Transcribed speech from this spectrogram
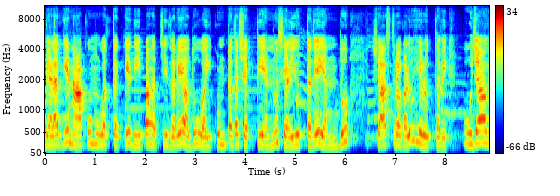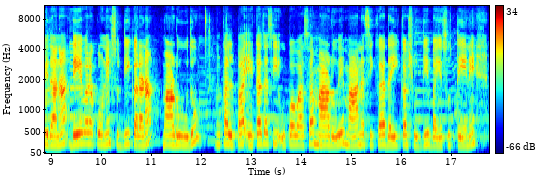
ಬೆಳಗ್ಗೆ ನಾಲ್ಕು ಮೂವತ್ತಕ್ಕೆ ದೀಪ ಹಚ್ಚಿದರೆ ಅದು ವೈಕುಂಠದ ಶಕ್ತಿಯನ್ನು ಸೆಳೆಯುತ್ತದೆ ಎಂದು ಶಾಸ್ತ್ರಗಳು ಹೇಳುತ್ತವೆ. ಪೂಜಾ ವಿಧಾನ, ದೇವರ ಕೋಣೆ ಶುದ್ಧೀಕರಣ ಮಾಡುವುದು ಸಂಕಲ್ಪ. ಏಕಾದಶಿ ಉಪವಾಸ ಮಾಡುವೆ, ಮಾನಸಿಕ, ದೈಹಿಕ ಶುದ್ಧಿ ಬಯಸುತ್ತೇನೆ.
